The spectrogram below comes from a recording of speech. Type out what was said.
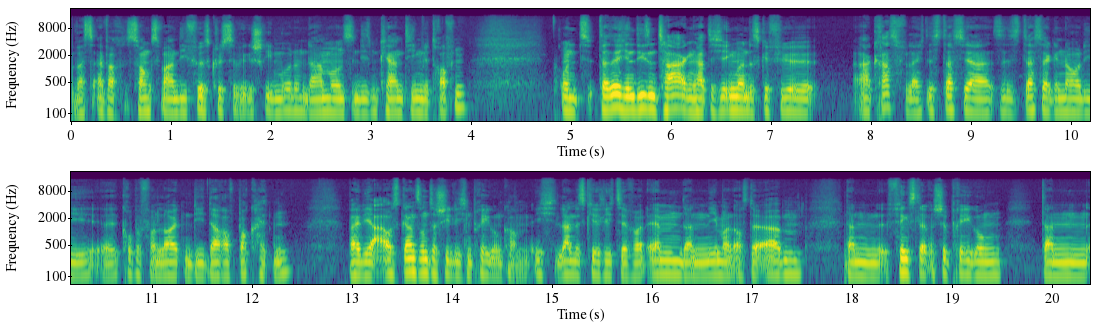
was einfach Songs waren, die fürs Christabel geschrieben wurden. Und da haben wir uns in diesem Kernteam getroffen. Und tatsächlich in diesen Tagen hatte ich irgendwann das Gefühl, ah krass, vielleicht ist das ja, ist das ja genau die äh, Gruppe von Leuten, die darauf Bock hätten, weil wir aus ganz unterschiedlichen Prägungen kommen. Ich landeskirchlich CVM, dann jemand aus der Urban, dann pfingstlerische Prägung, dann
